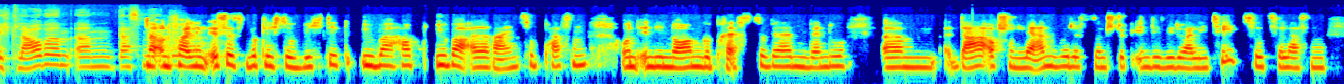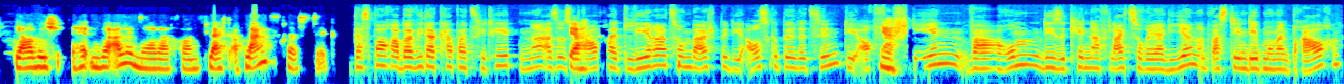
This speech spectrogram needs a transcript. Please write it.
ich glaube, ähm, dass man. Na, und vor allen Dingen ist es wirklich so wichtig, überhaupt überall reinzupassen und in die Norm gepresst zu werden, wenn du ähm, da auch schon lernen würdest, so ein Stück Individualität zuzulassen, glaube ich, hätten wir alle mehr davon, vielleicht auch langfristig. Das braucht aber wieder Kapazitäten. Ne? Also es ja. braucht halt Lehrer zum Beispiel, die ausgebildet sind, die auch ja. verstehen, warum diese Kinder vielleicht so reagieren und was die in dem Moment brauchen.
